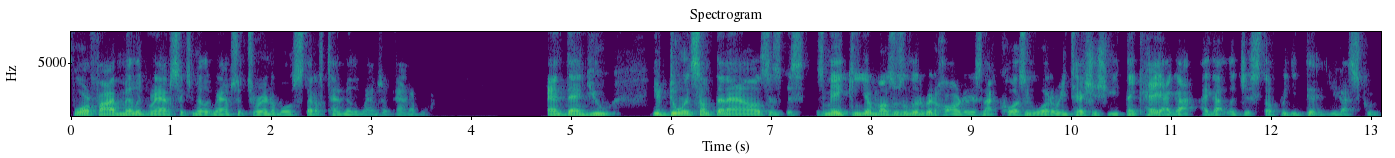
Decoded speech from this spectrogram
four or five milligrams, six milligrams of Turinabol instead of 10 milligrams of Anavar. And then you you're doing something else, is is making your muscles a little bit harder, it's not causing water retention. So you think, hey, I got I got legit stuff, but you didn't, you got screwed.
